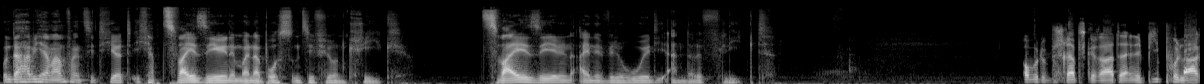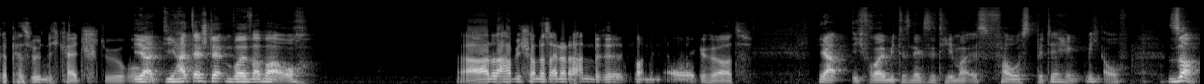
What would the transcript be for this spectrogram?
Und da habe ich am Anfang zitiert, ich habe zwei Seelen in meiner Brust und sie führen Krieg. Zwei Seelen, eine will Ruhe, die andere fliegt. Glaube, du beschreibst gerade eine bipolare Persönlichkeitsstörung. Ja, die hat der Steppenwolf aber auch. Ja, da habe ich schon das ein oder andere von äh, gehört. Ja, ich freue mich, das nächste Thema ist Faust. Bitte hängt mich auf. So,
